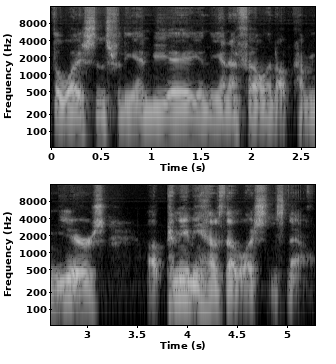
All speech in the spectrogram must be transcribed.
the license for the NBA and the NFL in upcoming years. Uh, Panini has that license now.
